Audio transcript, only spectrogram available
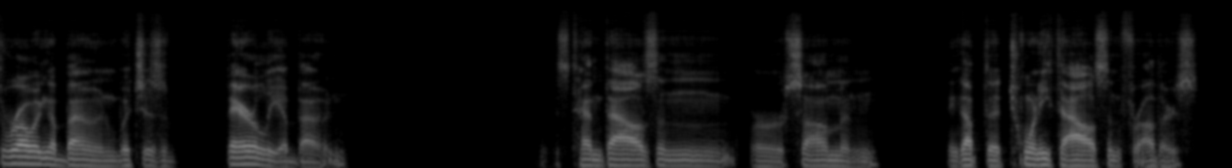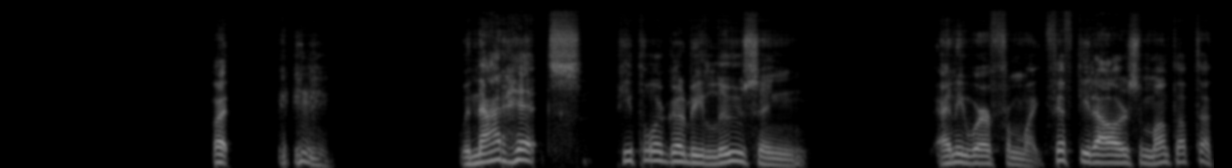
throwing a bone, which is barely a bone, it's 10,000 for some and I think up to 20,000 for others. But when that hits, people are going to be losing anywhere from like $50 a month up to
